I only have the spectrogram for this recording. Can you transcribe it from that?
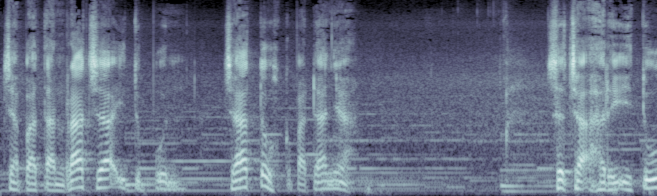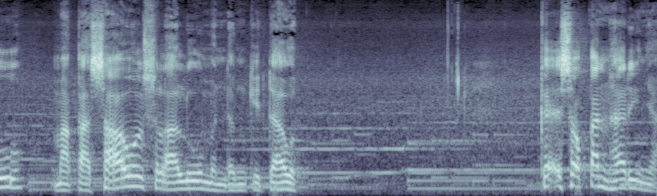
jabatan raja itu pun jatuh kepadanya. Sejak hari itu, maka Saul selalu mendengki Daud. Keesokan harinya,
